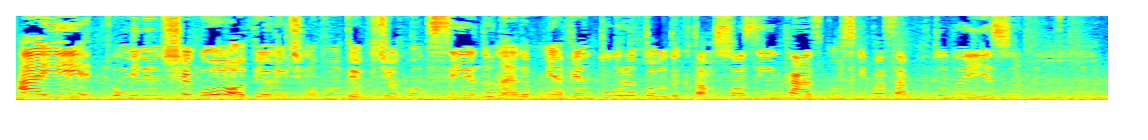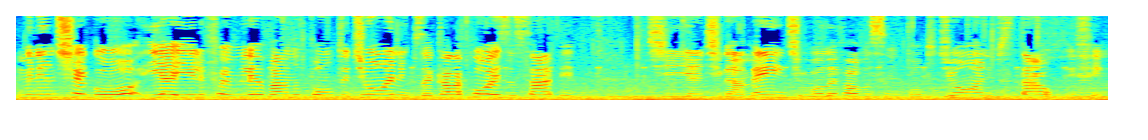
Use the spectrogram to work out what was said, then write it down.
Aí o menino chegou, obviamente não contei o que tinha acontecido, né? Da minha aventura toda, que eu tava sozinha em casa, consegui passar por tudo isso. O menino chegou e aí ele foi me levar no ponto de ônibus, aquela coisa, sabe? De antigamente, vou levar você no ponto de ônibus e tal, enfim.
